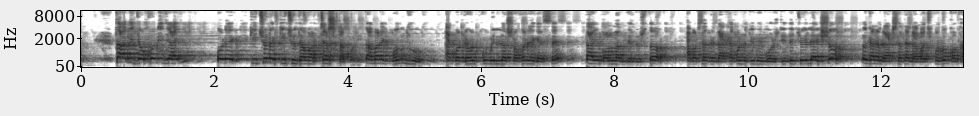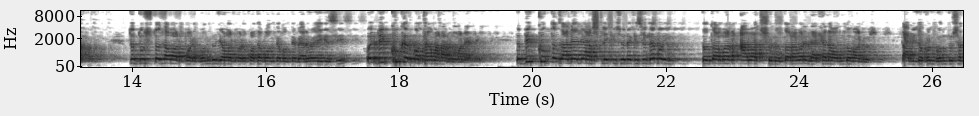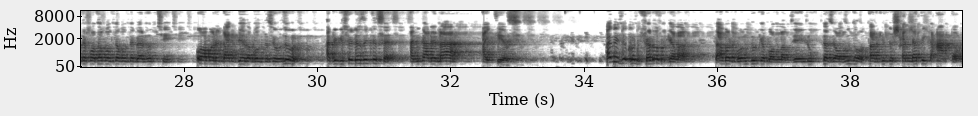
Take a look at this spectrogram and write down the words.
তা আমি যখনই যাই, ওরে কিছু না কিছু দেওয়ার চেষ্টা করি। তো আমার এক বন্ধু একবার যখন কুমিল্লা শহরে গেছে তাই বললাম যে, দোস্ত, আমার সাথে দেখা করলে তুমি মসজিদে চলে আইসো ওখানে আমরা একসাথে নামাজ পড়ব, কথা হবে। তো দুস্থ যাওয়ার পরে, বন্ধু যাওয়ার পরে কথা বলতে বলতে বের হয়ে গেছি। ওই ভিক্ষুকের কথা আমার আর মনে নেই। তো ভিক্ষুক তো জানে আমি আসলে কিছু না কিছু দেবই। তো তো আমার আওয়াজ শুনো, তোর আমার দেখে না অন্ধ মানুষ। তা আমি যখন বন্ধুর সাথে কথা বলতে বলতে বের হচ্ছি, ও আমার ডাক দিয়ে বলতেছে, হুজুর, আপনি কি চলে যেতেছে আমি কারে না, আইতে আছি। আমি যখন ফেরত গেলাম, তা আমার বন্ধুকে বললাম যে, এই লোকটা যে অন্ধ, তার কিন্তু সাংঘাতিক আকল।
